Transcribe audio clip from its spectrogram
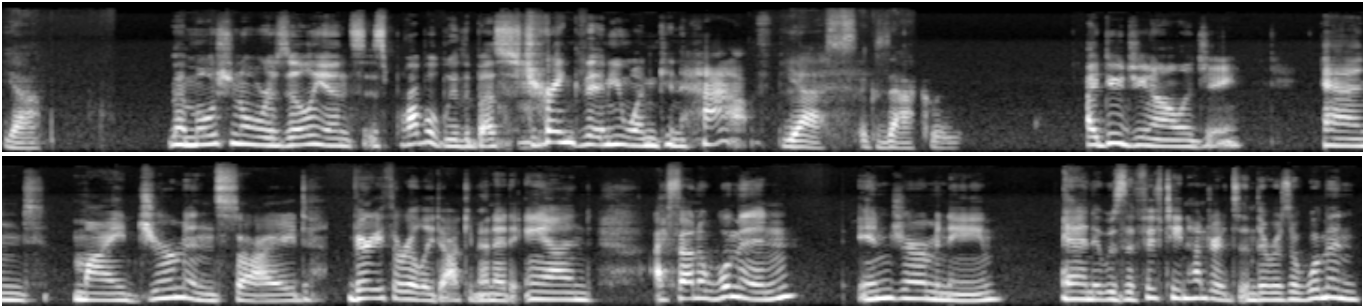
Yeah. Emotional resilience is probably the best strength anyone can have. Yes, exactly. I do genealogy and my German side very thoroughly documented and I found a woman in Germany and it was the 1500s and there was a woman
